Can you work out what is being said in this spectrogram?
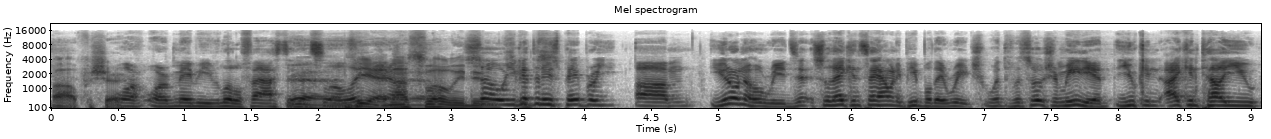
Oh, for sure. or, or maybe a little faster Yeah. than slowly. yeah, you know. not slowly, dude. So you get the newspaper. Um, you don't know who reads it, so they can say how many people they reach. With, with social media, you can. I can tell you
